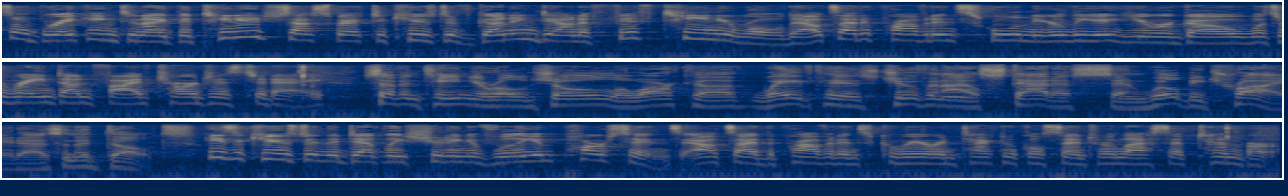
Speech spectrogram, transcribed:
Also breaking tonight, the teenage suspect accused of gunning down a 15-year-old outside of Providence School nearly a year ago was arraigned on five charges today. 17-year-old Joel Loarca waived his juvenile status and will be tried as an adult. He's accused in the deadly shooting of William Parsons outside the Providence Career and Technical Center last September.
